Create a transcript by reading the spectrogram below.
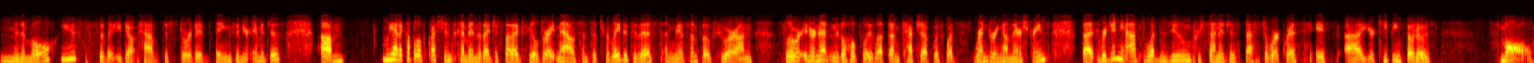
minimal use so that you don't have distorted things in your images. Um, we had a couple of questions come in that I just thought I'd field right now since it's related to this. And we have some folks who are on slower internet and it will hopefully let them catch up with what's rendering on their screens. But Virginia asked what zoom percentage is best to work with if uh, you're keeping photos small,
